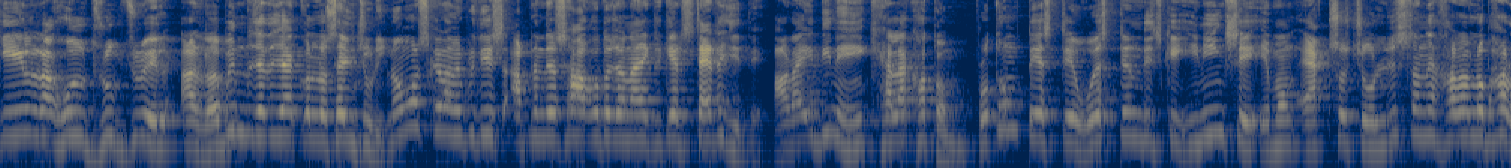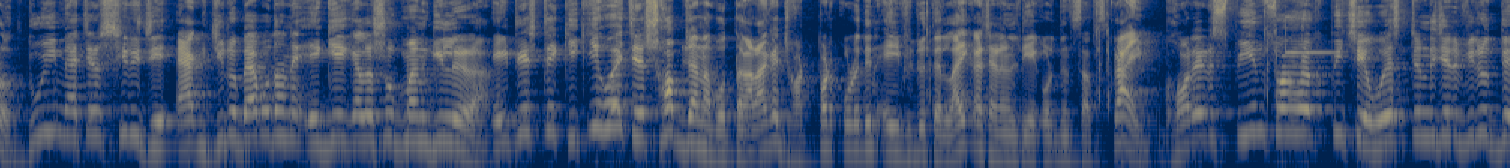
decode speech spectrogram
কে এল রাহুল ধ্রুব জুরেল আর রবীন্দ্র জাদেজা করল সেঞ্চুরি নমস্কার, আমি প্রীতিশ, আপনাদের স্বাগত জানাই ক্রিকেট স্ট্র্যাটেজিতে আড়াই দিনেই খেলা খতম। প্রথম টেস্টে ওয়েস্ট ইন্ডিজকে ইনিংসে এবং একশো চল্লিশ রানে হারালো ভারত। দুই ম্যাচের সিরিজে এক জিরো ব্যবধানে এগিয়ে গেল শুভমান গিলেরা। এই টেস্টে কি কি হয়েছে সব জানাব। তার আগে ঝটপট করে দিন এই ভিডিওতে লাইক আর চ্যানেলটিকে করে দিন সাবস্ক্রাইব ঘরের স্পিন সহায়ক পিচে ওয়েস্ট ইন্ডিজের বিরুদ্ধে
